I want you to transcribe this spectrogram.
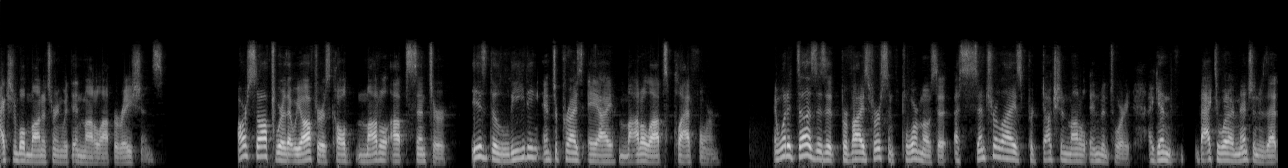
actionable monitoring within model operations. Our software that we offer is called Model Ops Center, is the leading enterprise AI model ops platform. And what it does is it provides first and foremost a, a, centralized production model inventory. Again, back to what I mentioned is that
